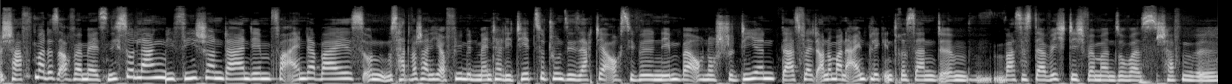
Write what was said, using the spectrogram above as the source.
Schafft man das auch, wenn man jetzt nicht so lange wie sie schon da in dem Verein dabei ist? Und es hat wahrscheinlich auch viel mit Mentalität zu tun. Sie sagt ja auch, sie will nebenbei auch noch studieren. Da ist vielleicht auch nochmal ein Einblick interessant. Ähm, was ist da wichtig, wenn man sowas schaffen will?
